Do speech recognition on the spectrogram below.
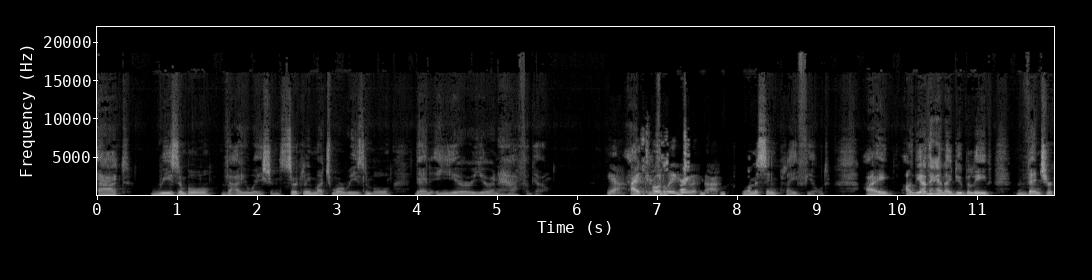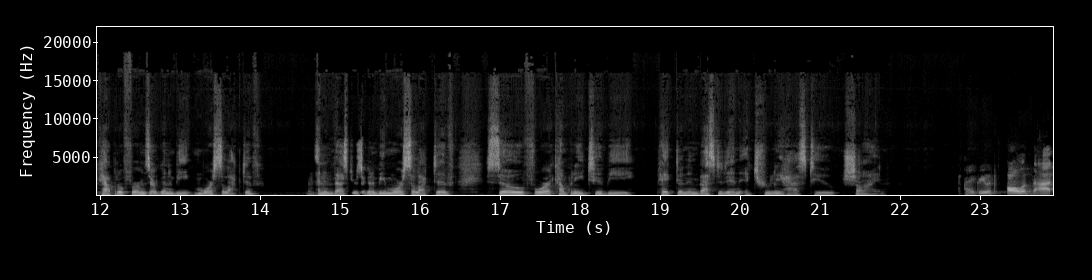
at reasonable valuations, certainly much more reasonable than a year, year and a half ago. Yeah, I totally agree with that. Promising playfield. I, on the other hand, I do believe venture capital firms are going to be more selective, mm-hmm. and investors are going to be more selective. So, for a company to be picked and invested in, it truly has to shine. I agree with all of that.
